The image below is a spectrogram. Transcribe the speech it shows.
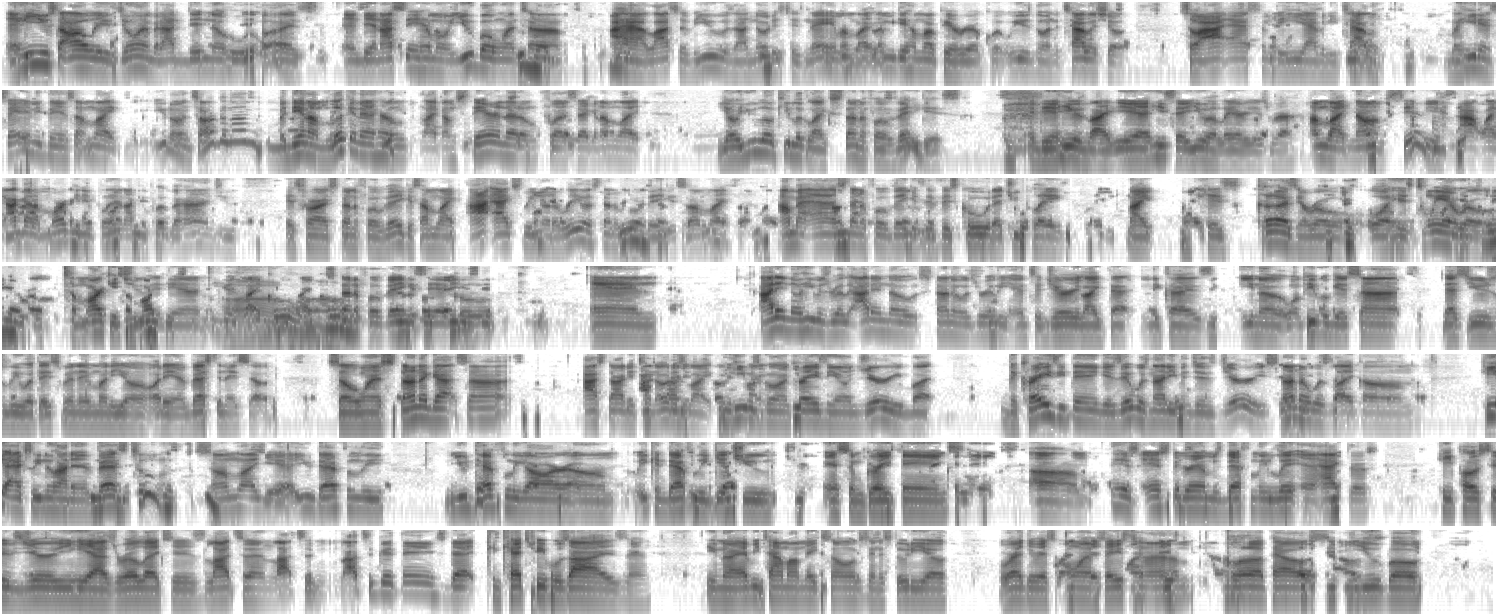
And he used to always join, but I didn't know who it was. And then I seen him on Yubo one time. I had lots of views. I noticed his name. I'm like, let me get him up here real quick. We was doing the talent show. So I asked him, did he have any talent? But he didn't say anything. So I'm like, you don't talk him? But then I'm looking at him, like I'm staring at him for a second. I'm like, yo, you look, you look like Stunna 4 Vegas. And then he was like, yeah, he said you hilarious, bro. I'm like, no, I'm serious. I like I got a marketing plan I can put behind you as far as Stunna 4 Vegas. I'm like, I actually know the real Stunna 4 Vegas. So I'm like, I'm gonna ask Stunna 4 Vegas if it's cool that you play like his cousin role or his twin role to market you. And then he was like, cool. Like Stunna 4 Vegas said cool. And I didn't know he was really. I didn't know Stunner was really into jury like that because you know when people get signed, that's usually what they spend their money on or they invest in themselves. So when Stunner got signed, I started to notice like he was going crazy on jury, but the crazy thing is it was not even just jury. Stunner was like, um, he actually knew how to invest too. So I'm like, yeah, you definitely you definitely are. Um, we can definitely get you in some great things. Um, his Instagram is definitely lit and active. He posts his jewelry. He has Rolexes, lots of and lots of lots of good things that can catch people's eyes. And you know, every time I make songs in the studio, whether it's on FaceTime, Clubhouse, Yubo,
